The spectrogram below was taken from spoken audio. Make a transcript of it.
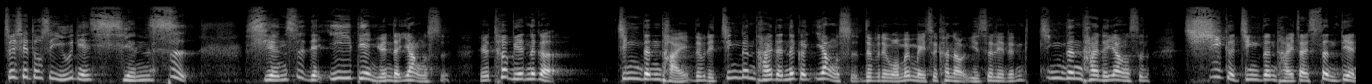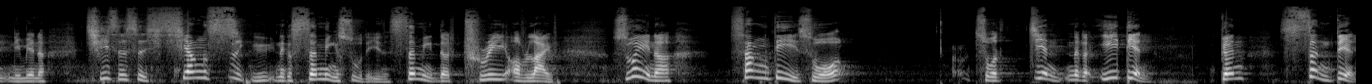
这些都是有一点显示显示的伊甸园的样式，也特别那个。金灯台，对不对？金灯台的那个样式，对不对？我们每次看到以色列的金灯台的样式，七个金灯台在圣殿里面呢，其实是相似于那个生命树的意思，生命的 tree of life。所以呢，上帝所所建那个伊甸跟圣殿，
